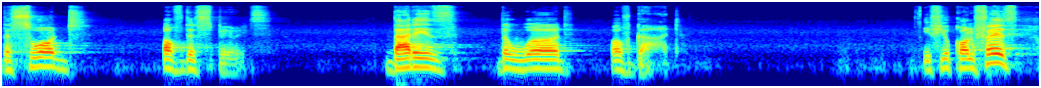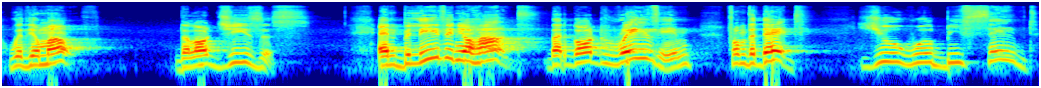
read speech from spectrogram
The sword of the Spirit. That is the Word of God. If you confess with your mouth the Lord Jesus and believe in your heart that God raised him from the dead, you will be saved.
